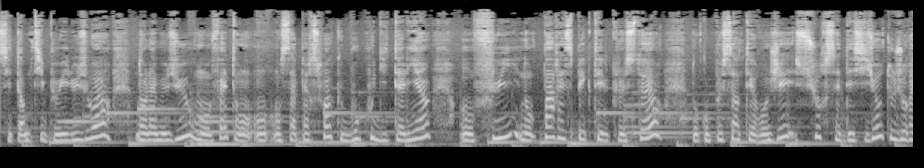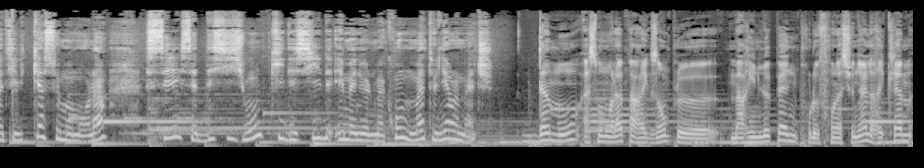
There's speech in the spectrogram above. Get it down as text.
c'est un petit peu illusoire dans la mesure où en fait on, on s'aperçoit que beaucoup d'Italiens ont fui, n'ont pas respecté le cluster. Donc on peut s'interroger sur cette décision. Toujours est-il qu'à ce moment-là, c'est cette décision qui décide Emmanuel Macron de maintenir le match. D'un mot, à ce moment-là, par exemple, euh, Marine Le Pen, pour le Front National, réclame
